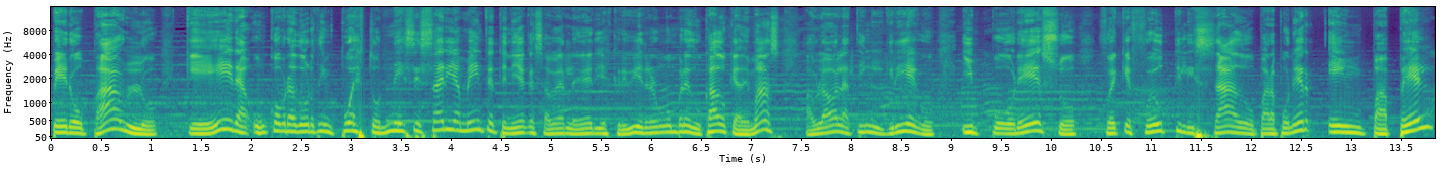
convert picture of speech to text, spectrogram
Pero Pablo, que era un cobrador de impuestos, necesariamente tenía que saber leer y escribir. Era un hombre educado que además hablaba latín y griego y por eso fue que fue utilizado para poner en papel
